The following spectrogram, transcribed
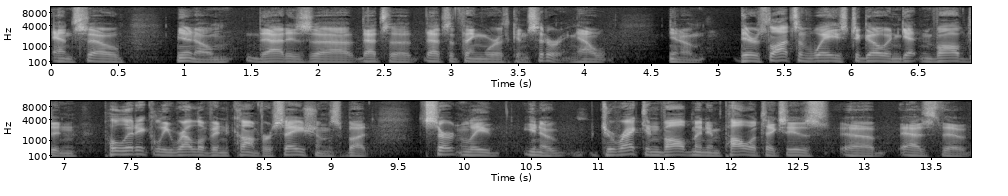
and so, you know, that is uh, that's a that's a thing worth considering. Now, you know, there's lots of ways to go and get involved in politically relevant conversations, but certainly, you know, direct involvement in politics is, uh, as the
